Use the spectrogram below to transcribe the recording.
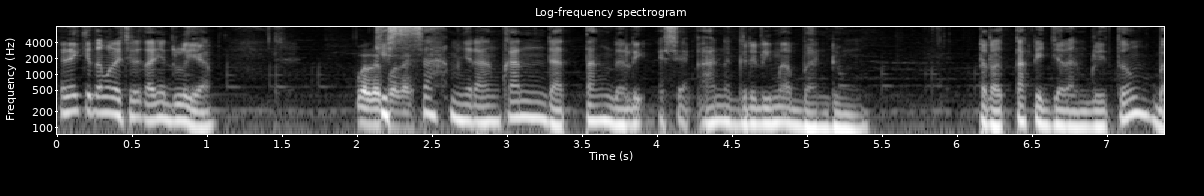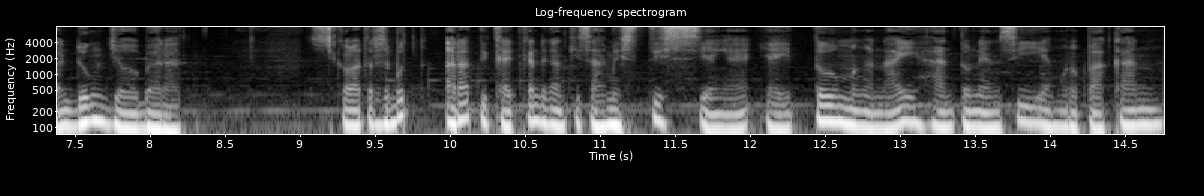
ini kita mulai ceritanya dulu ya. boleh boleh. Kisah menyeramkan datang dari SMA Negeri 5 Bandung. Terletak di Jalan Belitung, Bandung, Jawa Barat. Sekolah tersebut erat dikaitkan dengan kisah mistis yang yaitu mengenai hantu Nancy yang merupakan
